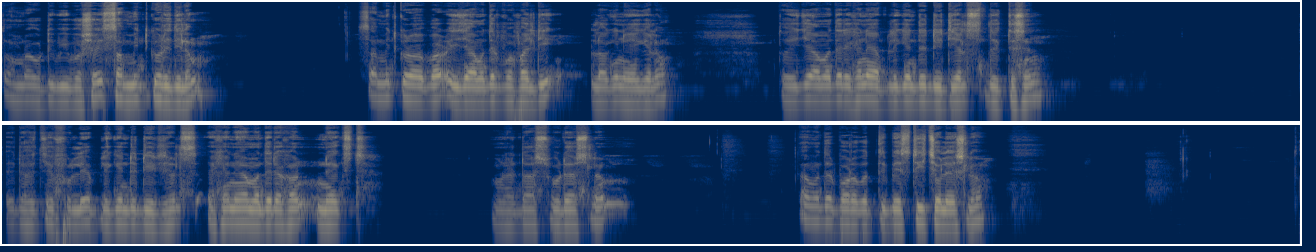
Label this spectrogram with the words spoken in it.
তো আমরা ওটিপি বসে সাবমিট করে দিলাম। সাবমিট করার পর এই যে আমাদের প্রোফাইলটি লগ হয়ে গেল। তো এই যে আমাদের এখানে অ্যাপ্লিকেন্টের ডিটেলস দেখতেছেন। এটা হচ্ছে ফুলি অ্যাপ্লিকেন্টের ডিটেলস এখানে আমাদের এখন নেক্সট আমরা ড্যাশবোর্ডে আসলাম। আমাদের পরবর্তী পেজটি চলে আসলো। তো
